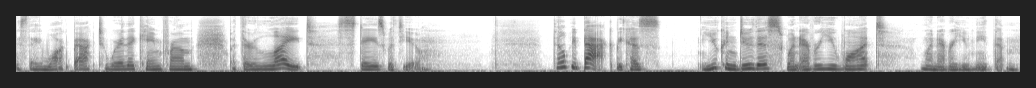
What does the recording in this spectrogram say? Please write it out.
as they walk back to where they came from, but their light stays with you. They'll be back because you can do this whenever you want, whenever you need them.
